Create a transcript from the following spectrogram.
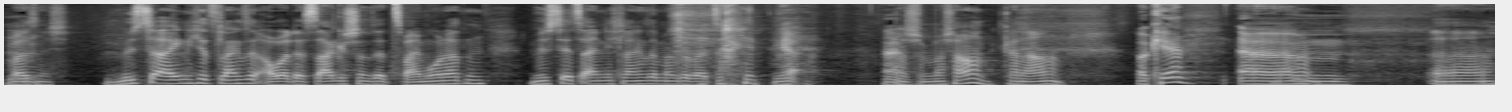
Weiß Mhm. nicht. Müsste eigentlich jetzt langsam, aber das sage ich schon seit zwei Monaten, müsste jetzt eigentlich langsam mal soweit sein. Ja. Ja. Mal, schon mal schauen, keine Ahnung. Okay. Ähm, Äh,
